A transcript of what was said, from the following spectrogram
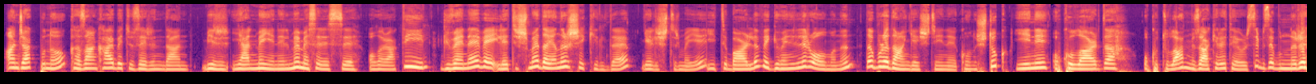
Ancak bunu kazan kaybet üzerinden bir yenme yenilme meselesi olarak değil, güvene ve iletişime dayanır şekilde geliştirmeyi, itibarlı ve güvenilir olmanın da buradan geçtiğini konuştuk. Yeni okullarda okutulan müzakere teorisi bize bunları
